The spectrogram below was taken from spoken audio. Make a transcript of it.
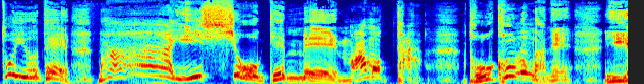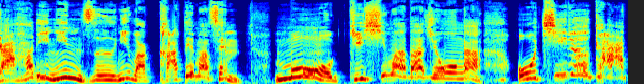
と言うて、まあ、一生懸命守った。ところがね、やはり人数には勝てません。もう、岸和田城が落ちるか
